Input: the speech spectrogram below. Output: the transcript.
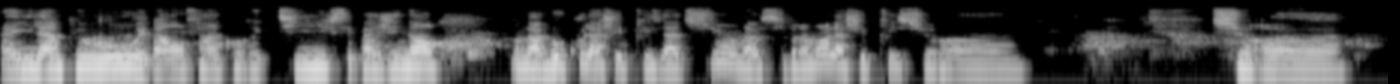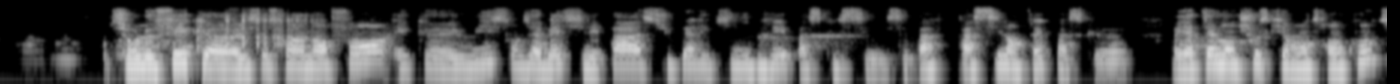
Hein, il est un peu haut, et ben on fait un correctif, c'est pas gênant. On a beaucoup lâché prise là-dessus. On a aussi vraiment lâché prise sur, sur, sur le fait que ce soit un enfant et que oui, son diabète, il n'est pas super équilibré parce que c'est n'est pas facile en fait, parce qu'il ben, y a tellement de choses qui rentrent en compte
